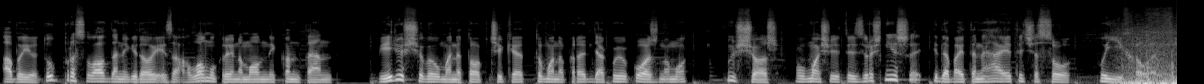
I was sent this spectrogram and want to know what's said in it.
аби YouTube просував дане відео і загалом україномовний контент. Вірю, що ви у мене топчики, тому наперед дякую кожному. Ну що ж, вмощуйтесь зручніше і давайте не гаяти часу. Поїхали!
